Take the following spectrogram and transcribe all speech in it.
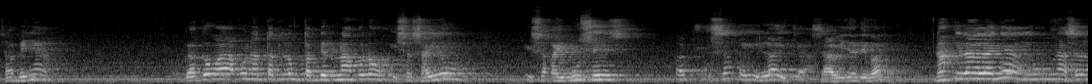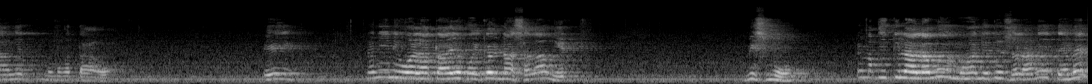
Sabi niya, Gagawa ako ng tatlong tabernakulo, isa sa iyo, isa kay Moses, at isa kay Elijah. Sabi niya, di ba? Nakilala niya yung nasa langit ng mga tao. Eh, naniniwala tayo kung ikaw nasa langit, mismo, eh makikilala mo yung mga nito sa langit. Amen?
